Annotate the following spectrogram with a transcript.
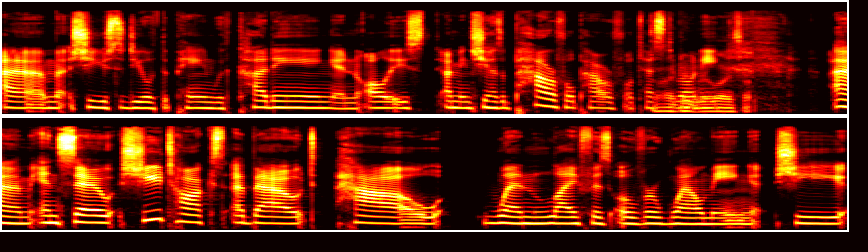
um, she used to deal with the pain with cutting and all these i mean she has a powerful powerful testimony. realize that. um, and so she talks about how when life is overwhelming, she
